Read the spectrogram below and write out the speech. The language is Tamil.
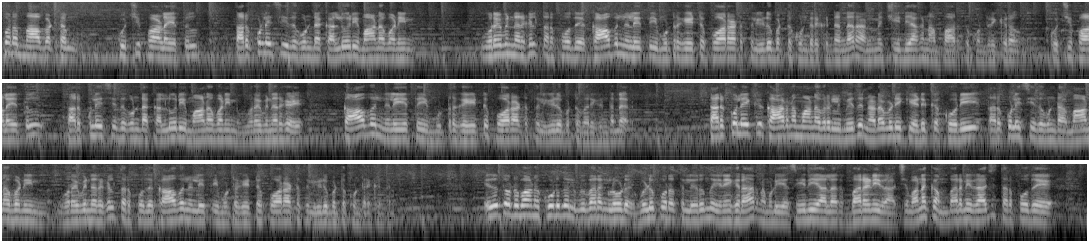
விழுப்புரம் மாவட்டம் குச்சிப்பாளையத்தில் தற்கொலை செய்து கொண்ட கல்லூரி மாணவனின் உறவினர்கள் தற்போது காவல் நிலையத்தை முற்றுகையிட்டு போராட்டத்தில் ஈடுபட்டு கொண்டிருக்கின்றனர். அண்மை செய்தியாக நாம் பார்த்து கொண்டிருக்கிறோம். குச்சிப்பாளையத்தில் தற்கொலை செய்து கொண்ட கல்லூரி மாணவனின் உறவினர்கள் காவல் நிலையத்தை முற்றுகையிட்டு போராட்டத்தில் ஈடுபட்டு வருகின்றனர். தற்கொலைக்கு காரணமானவர்கள் மீது நடவடிக்கை எடுக்க கோரி தற்கொலை செய்து கொண்ட மாணவனின் உறவினர்கள் தற்போது காவல் நிலையத்தை முற்றுகையிட்டு போராட்டத்தில் ஈடுபட்டு கொண்டிருக்கின்றனர். இது தொடர்பான கூடுதல் விவரங்களோடு விழுப்புரத்தில் இருந்து இணைகிறார் நம்முடைய செய்தியாளர் பரணிராஜ். வணக்கம் பரணிராஜ். தற்போது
